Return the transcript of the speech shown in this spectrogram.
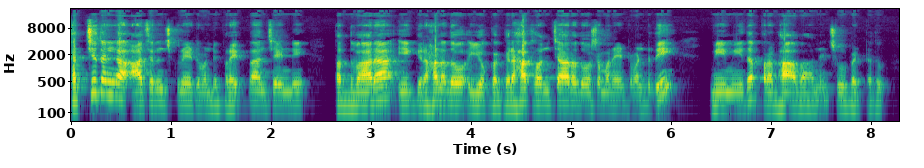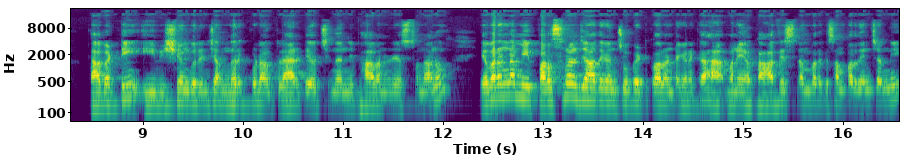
ఖచ్చితంగా ఆచరించుకునేటువంటి ప్రయత్నం చేయండి. తద్వారా ఈ గ్రహణ దో ఈ యొక్క గ్రహ సంచార దోషం అనేటువంటిది మీ మీద ప్రభావాన్ని చూపెట్టదు. కాబట్టి ఈ విషయం గురించి అందరికి కూడా క్లారిటీ వచ్చిందని భావన చేస్తున్నాను. ఎవరన్నా మీ పర్సనల్ జాతకం చూపెట్టుకోవాలంటే కనుక మన యొక్క ఆఫీస్ నెంబర్కి సంప్రదించండి.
